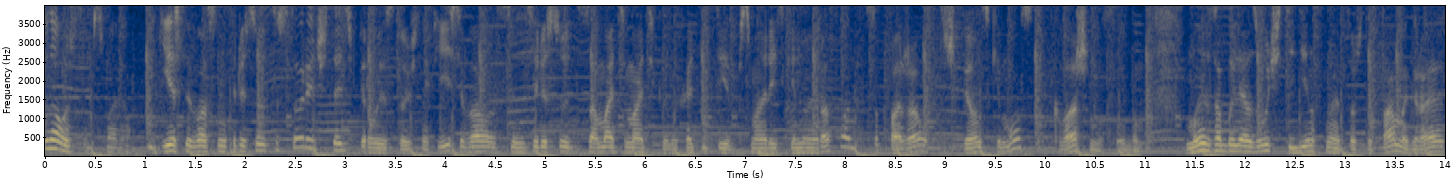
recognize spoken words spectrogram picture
Удовольствием смотрел. Если вас интересует история, читайте первоисточник. Если вас интересует сама тематика, вы хотите посмотреть кино и расслабиться, пожалуйста, «Шпионский мост» к вашим услугам. Мы забыли озвучить единственное, то, что там играет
